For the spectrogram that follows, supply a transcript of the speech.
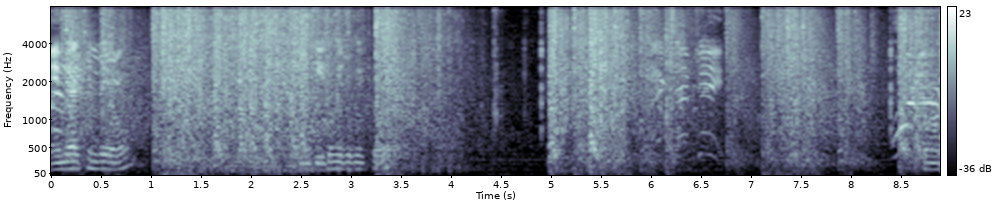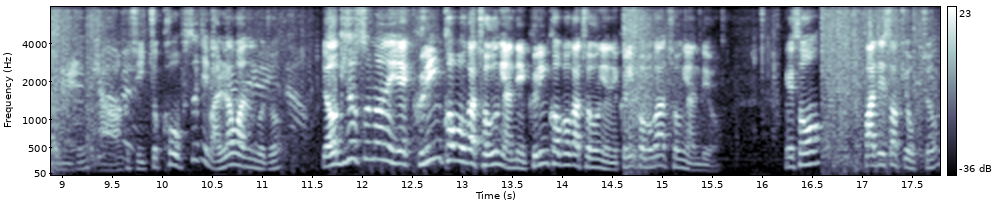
애매할 텐데요 자, 이동해주고 있고. 아, 그치. 이쪽 커버 쓰지 말라고 하는 거죠. 여기서 쓰면 이제 그린 커버가 적응이 안 돼요. 그린 커버가 적응이 안 돼요. 그린 커버가 적응이 안 돼요. 그래서 빠질 수밖에 없죠.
